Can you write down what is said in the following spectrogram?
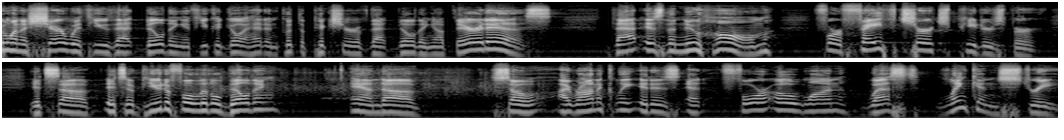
want to share with you that building. If you could go ahead and put the picture of that building up. There it is. That is the new home for Faith Church Petersburg. It's, a, it's a beautiful little building. And uh, so, ironically, it is at 401 West Lincoln Street.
